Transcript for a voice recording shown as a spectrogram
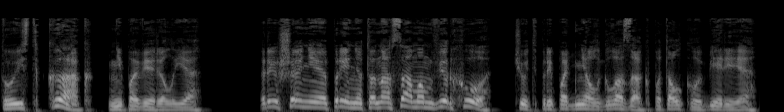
«То есть как?» — не поверил я. «Решение принято на самом верху», — чуть приподнял глаза к потолку Берия.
